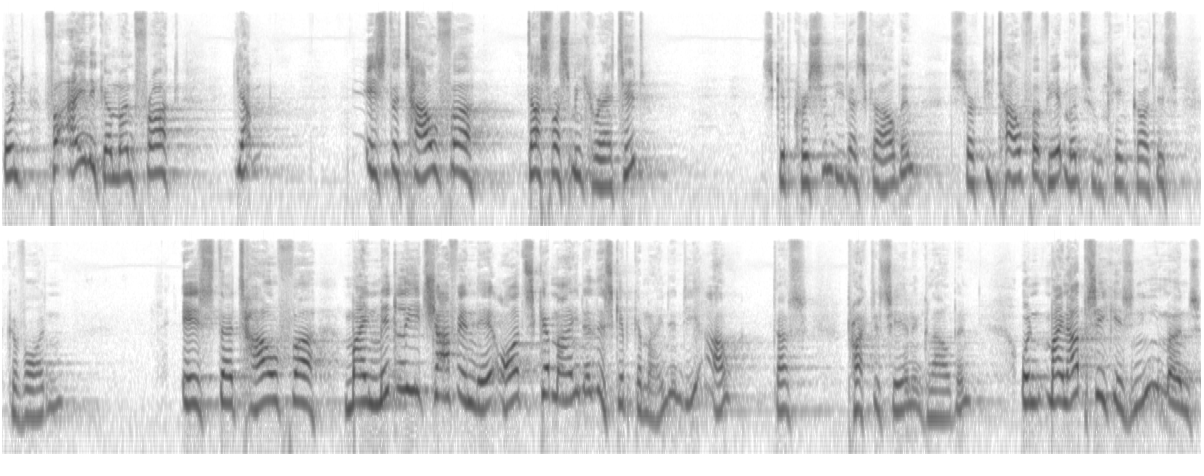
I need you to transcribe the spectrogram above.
Und für einige, man fragt, ja, ist die Taufe das, was mich rettet? Es gibt Christen, die das glauben. Durch die Taufe wird man zum Kind Gottes geworden ist der Taufe mein Mitgliedschaft in der Ortsgemeinde. Es gibt Gemeinden, die auch das praktizieren und glauben. Und meine Absicht ist, niemands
